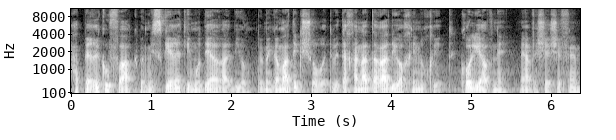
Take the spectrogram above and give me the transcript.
הפרק הופק במסגרת לימודי הרדיו במגמת תקשורת בתחנת הרדיו החינוכית, כל יבנה, 106 FM.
